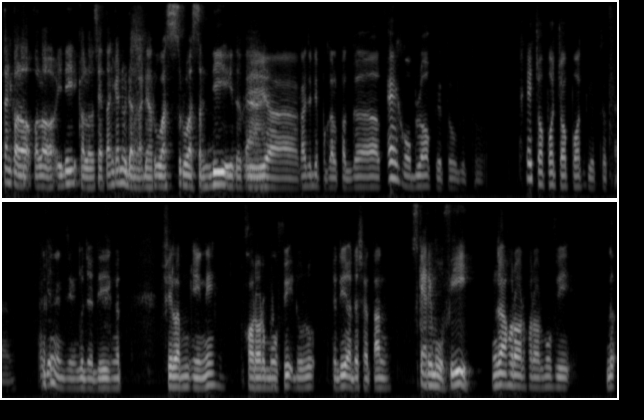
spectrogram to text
kan kalau kalau ini kalau setan kan udah nggak ada ruas ruas sendi gitu kan. Iya, kan jadi pegel-pegel. Eh goblok gitu gitu. Eh copot-copot gitu kan. Anjing, gue jadi inget film ini horror movie dulu. Jadi ada setan. Scary movie. Enggak horror horror movie. Nggak,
